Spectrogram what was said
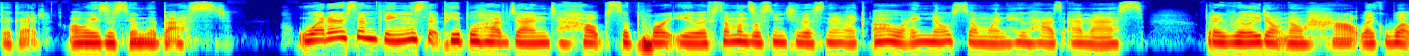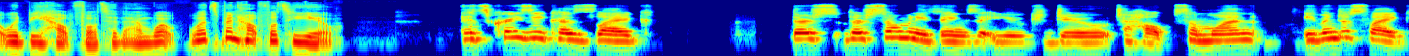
the good, always assume the best. What are some things that people have done to help support you? If someone's listening to this and they're like, oh, I know someone who has MS, but I really don't know how, like what would be helpful to them? What what's been helpful to you? It's crazy because like there's there's so many things that you could do to help someone even just like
